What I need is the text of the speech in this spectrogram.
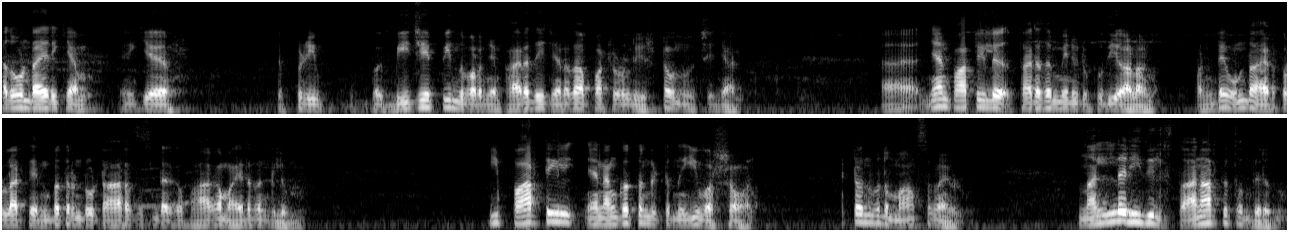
അതുകൊണ്ടായിരിക്കാം എനിക്ക് എപ്പോഴും ബി ജെ പി എന്ന് പറഞ്ഞ ഭാരതീയ ജനതാ പാർട്ടിയോടുള്ള ഇഷ്ടം എന്ന് വെച്ച് കഴിഞ്ഞാൽ ഞാൻ പാർട്ടിയിൽ താരതമ്യേന ഒരു പുതിയ ആളാണ്. പണ്ടേ ഉണ്ട് ആയിരത്തി തൊള്ളായിരത്തി എൺപത്തിരണ്ട് തൊട്ട് ആർ എസ് എസിന്റെ ഒക്കെ ഭാഗമായിരുന്നെങ്കിലും ഈ പാർട്ടിയിൽ ഞാൻ അംഗത്വം കിട്ടുന്ന ഈ വർഷമാണ് എട്ടൊൻപത് മാസമേ ഉള്ളൂ. നല്ല രീതിയിൽ സ്ഥാനാർത്ഥിത്വം തരുന്നു.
